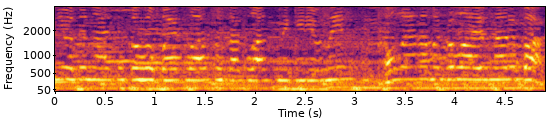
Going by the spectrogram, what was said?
Учні 11 Б класу та класний керівник Олена Миколаївна Рибак.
